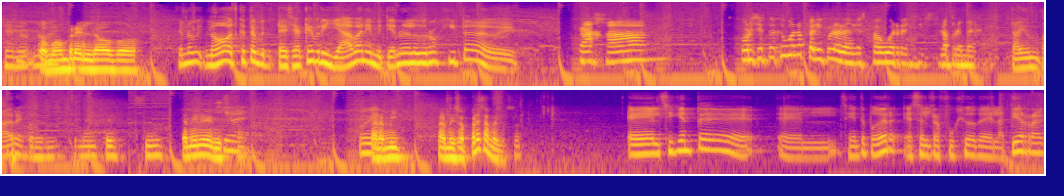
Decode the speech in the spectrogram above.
¿Qué, no, no como hombre lobo. ¿Qué no, es que te, te decía que brillaban y emitieron una luz rojita, güey. Ajá. Por cierto, qué buena película la de los Power Rangers, la primera. Está bien padre. Sí, también me gustó. Para, mí, para mi sorpresa me gustó. El siguiente, el siguiente poder es el refugio de la tierra,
